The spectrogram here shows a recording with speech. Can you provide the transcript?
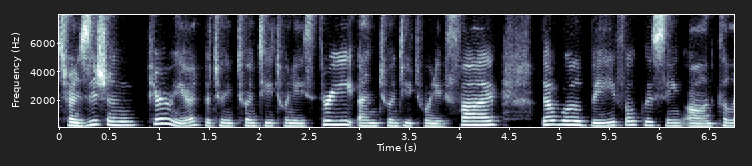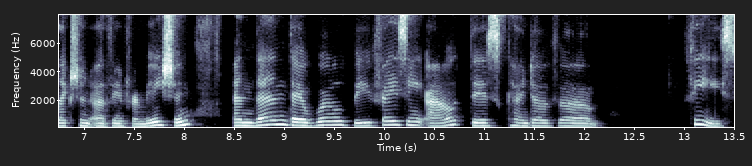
transition period between 2023 and 2025, that will be focusing on collection of information. And then there will be phasing out this kind of uh, fees.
